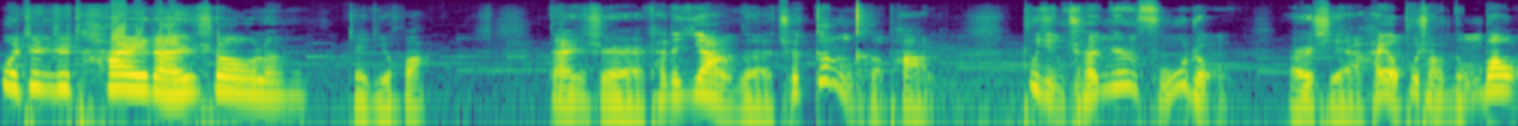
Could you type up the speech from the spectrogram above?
我真是太难受了。”这句话。但是她的样子却更可怕了，不仅全身浮肿，而且还有不少脓包，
